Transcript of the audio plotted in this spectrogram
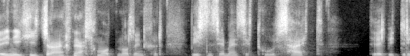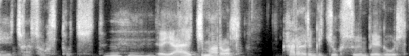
Тэгээ энийг хийж байгаа анхны алхмууд нь бол энэхэр бизнес эмэн сэтгүүл сайт тэгэл бидний хийж байгаа сургалтууд шүү дээ. Тэгээ яажмаар бол хар хорин гэж юу гэсэн юм бэ гэвэл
